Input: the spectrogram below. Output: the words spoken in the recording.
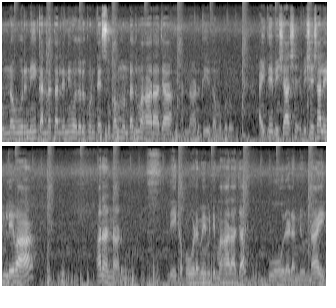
ఉన్న ఊరిని కన్న తల్లిని వదులుకుంటే సుఖం ఉండదు మహారాజా అన్నాడు దీర్ఘముఖుడు అయితే విశేష విశేషాలు ఏమి లేవా? అని అన్నాడు. లేకపోవడం ఏమిటి మహారాజా? ఓలెడన్ని ఉన్నాయి.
